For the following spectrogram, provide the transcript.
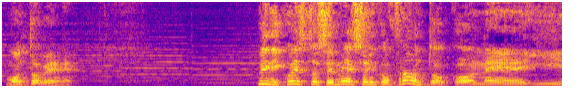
molto bene. Quindi questo si è messo in confronto con eh, i,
